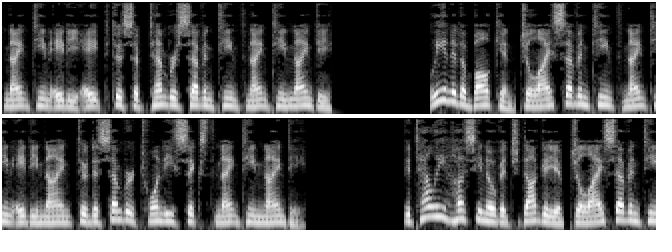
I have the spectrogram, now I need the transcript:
1988 to September 17, 1990 Leonid Abalkin July 17, 1989 to December 26, 1990 Vitaly Husinovich Dagayev July 17,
